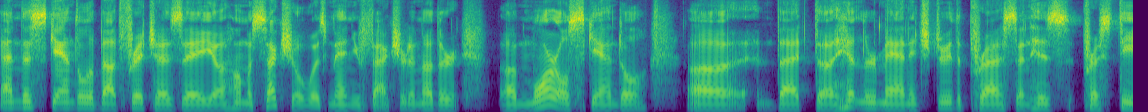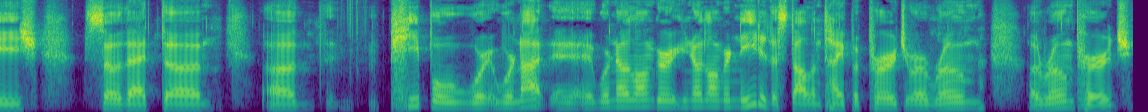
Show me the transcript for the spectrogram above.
And this scandal about Fritsch as a uh, homosexual was manufactured. Another uh, moral scandal uh, that uh, Hitler managed through the press and his prestige so that uh, people were, were not were no longer you no longer needed a Stalin type of purge or a Röhm a Röhm purge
